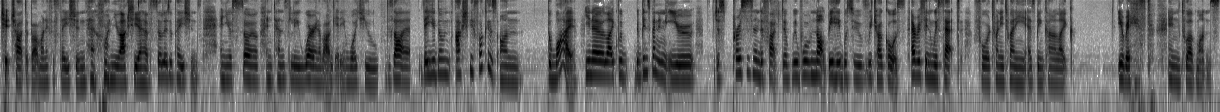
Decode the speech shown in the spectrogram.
chit chat about manifestation when you actually have so little patience and you're so intensely worrying about getting what you desire that you don't actually focus on the why. You know, like we've, we've been spending a year just processing the fact that we will not be able to reach our goals. Everything we set for 2020 has been kind of like erased in 12 months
